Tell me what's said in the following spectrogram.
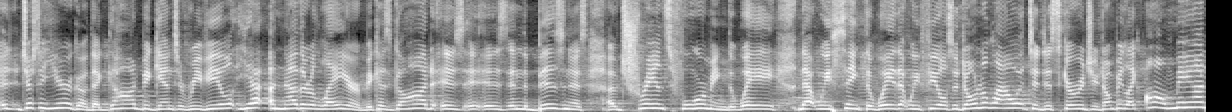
uh, just a year ago, that God began to reveal yet another layer because God is, is in the business of transforming the way that we think, the way that we feel. So don't allow it to discourage you. Don't be like, oh man,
